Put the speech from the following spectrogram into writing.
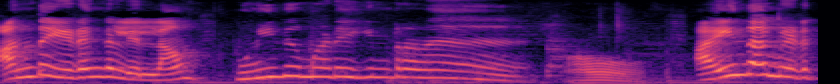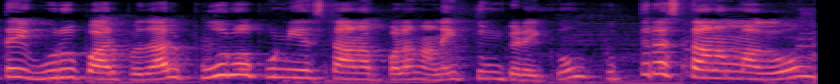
அந்த இடங்கள் எல்லாம் புனிதமடைகின்றன. ஓ. ஐந்தாம் இடத்தை குரு பார்ப்பதால் பூர்வ புண்ணிய ஸ்தான பலன் அனைத்தும் கிடைக்கும். புத்திரஸ்தானமாகவும்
